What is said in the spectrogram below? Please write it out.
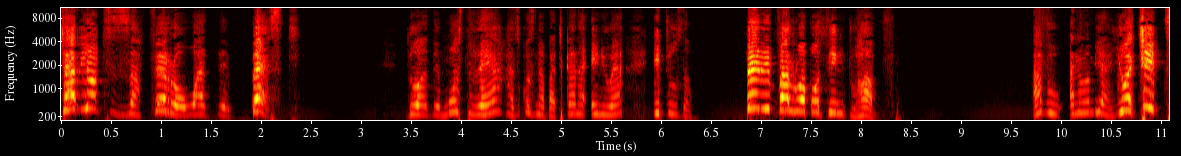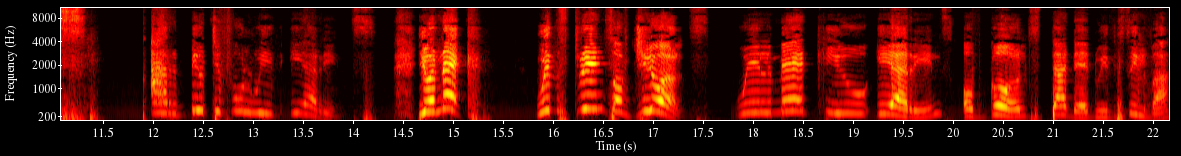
Chariots za Pharaoh were the best. They were the most rare, hazikuwa zinapatikana anywhere. It was a very valuable thing to have. Afu anamwambia, your cheeks are beautiful with earrings. Your neck with strings of jewels will make you earrings of gold studded with silver.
